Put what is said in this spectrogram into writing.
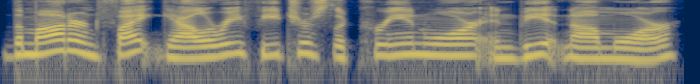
The Modern Fight Gallery features the Korean War and Vietnam War,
